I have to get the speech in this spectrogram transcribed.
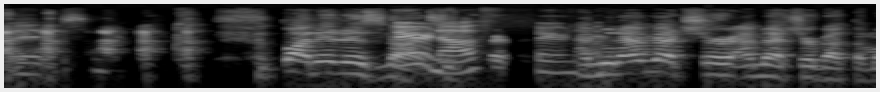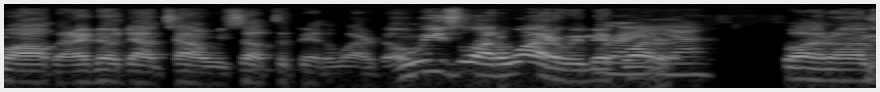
But, but it is fair enough fair enough i mean i'm not sure i'm not sure about the mall but i know downtown we still have to pay the water bill. And we use a lot of water we make right, water. yeah. but um,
